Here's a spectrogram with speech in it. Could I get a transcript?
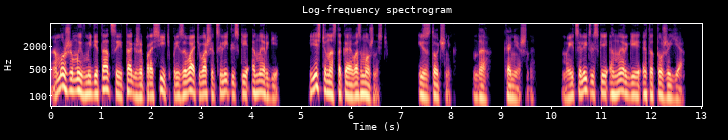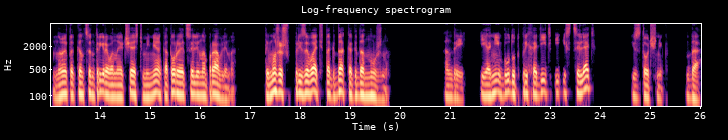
А можем мы в медитации также просить, призывать ваши целительские энергии? Есть у нас такая возможность? Источник. Да, конечно. Мои целительские энергии — это тоже я. Но это концентрированная часть меня, которая целенаправлена. Ты можешь призывать тогда, когда нужно. Андрей. И они будут приходить и исцелять? Источник. Да.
